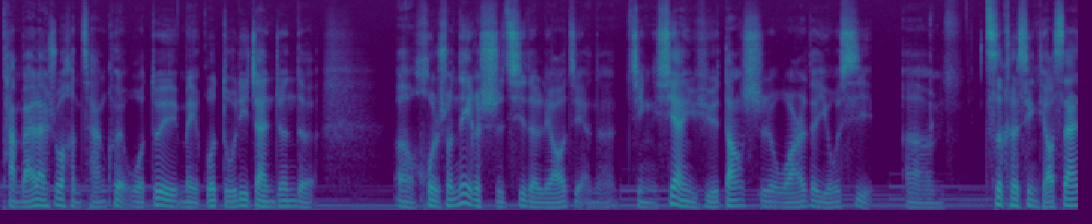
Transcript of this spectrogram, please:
坦白来说很惭愧，我对美国独立战争的，呃，或者说那个时期的了解呢，仅限于当时玩的游戏，嗯，《刺客信条三》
